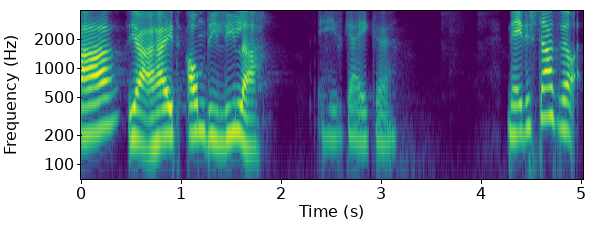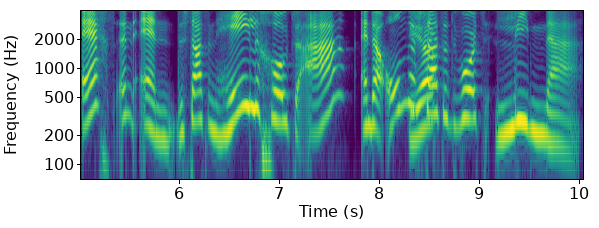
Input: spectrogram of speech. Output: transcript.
A. Ja, hij heet Andy Lila. Even kijken. Nee, er staat wel echt een N. Er staat een hele grote A. En daaronder Ja. staat het woord Lina.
